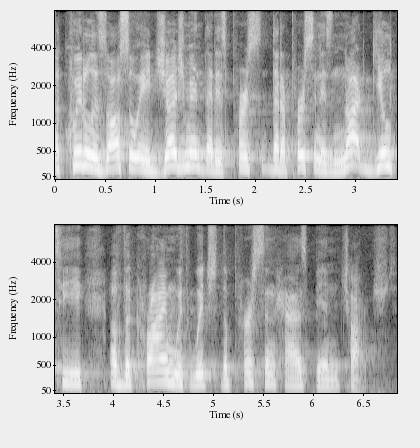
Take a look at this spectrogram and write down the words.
Acquittal is also a judgment that, is pers- that a person is not guilty of the crime with which the person has been charged.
